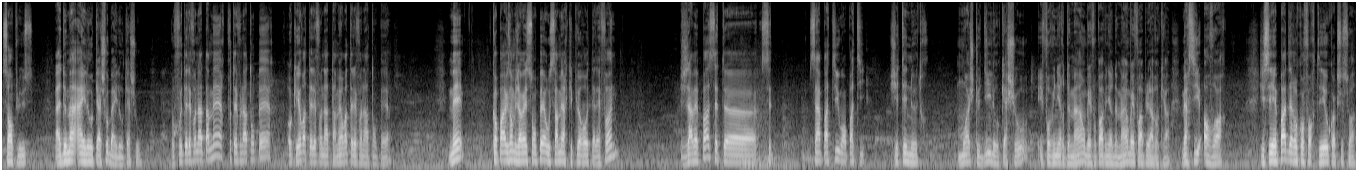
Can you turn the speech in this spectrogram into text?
Sans plus. Bah, demain, un, il est au cachot, bah, il est au cachot. Il faut téléphoner à ta mère, faut téléphoner à ton père. Ok, on va téléphoner à ta mère, on va téléphoner à ton père. Mais quand par exemple j'avais son père ou sa mère qui pleurait au téléphone, j'avais pas cette, euh, cette sympathie ou empathie. J'étais neutre moi je te dis, au cachot, il faut venir demain, ou bien il faut pas venir demain, ou bien il faut appeler l'avocat. Merci, au revoir. J'essayais pas de les réconforter ou quoi que ce soit.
